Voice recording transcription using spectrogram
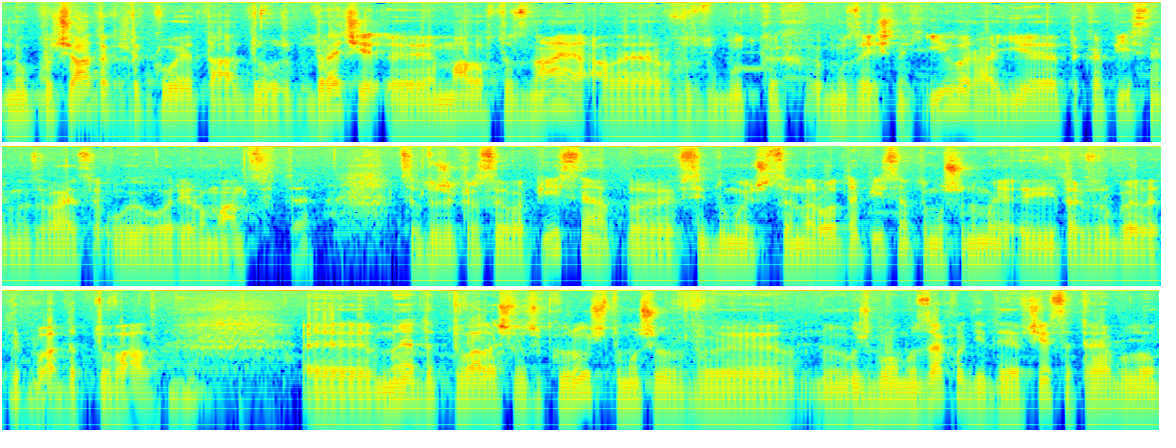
Ну, початок дружби. такої та дружби. До речі, е, мало хто знає, але в здобутках музичних Ігора є така пісня, яка називається У Ігорі Роман цвіте. Це дуже красива пісня. Е, Всі думають, що це народна пісня, тому що ну, ми її так зробили, типу, адаптували. Е, Ми адаптували швидку руч, тому що в е, ну, учбовому закладі, де я вчився, треба було.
